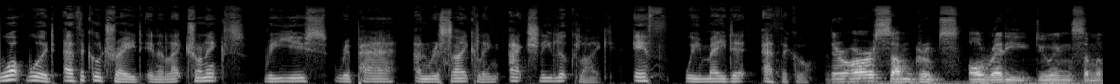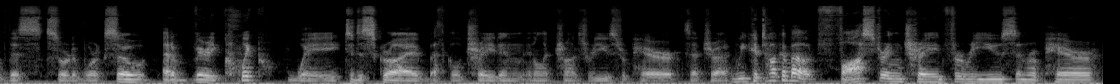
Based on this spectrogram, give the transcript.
What would ethical trade in electronics, reuse, repair, and recycling actually look like if we made it ethical? There are some groups already doing some of this sort of work. So, at a very quick way to describe ethical trade in, in electronics reuse, repair, etc., we could talk about fostering trade for reuse and repair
